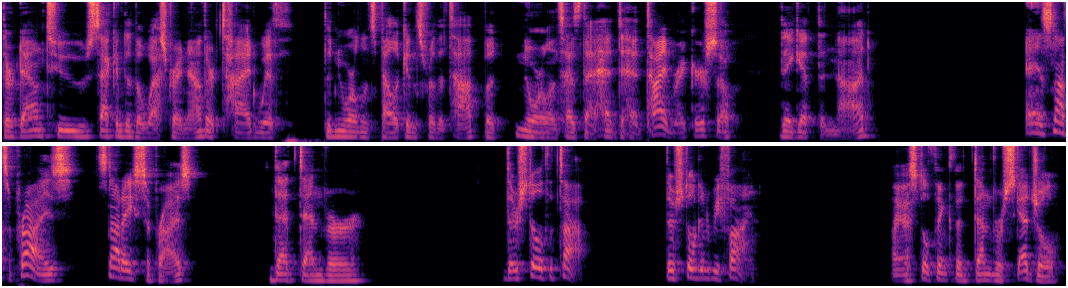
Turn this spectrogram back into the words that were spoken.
They're down to second to the West right now. They're tied with the New Orleans Pelicans for the top, but New Orleans has that head to head tiebreaker, so they get the nod. And it's not surprise, it's not a surprise that Denver they're still at the top. They're still going to be fine. I still think that Denver's schedule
